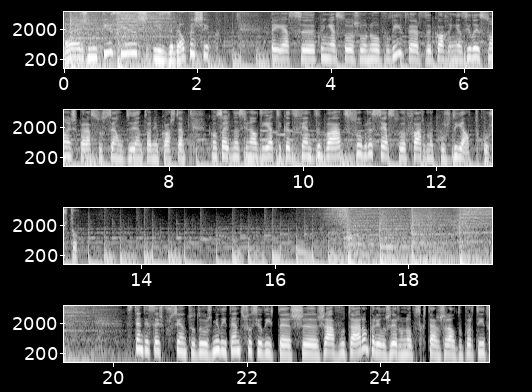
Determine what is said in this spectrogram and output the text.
As notícias, Isabel Pacheco. PS conhece hoje o novo líder. Decorrem as eleições para a sucessão de António Costa. Conselho Nacional de Ética defende debate sobre acesso a fármacos de alto custo. 76% dos militantes socialistas eh, já votaram para eleger o novo secretário-geral do partido.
